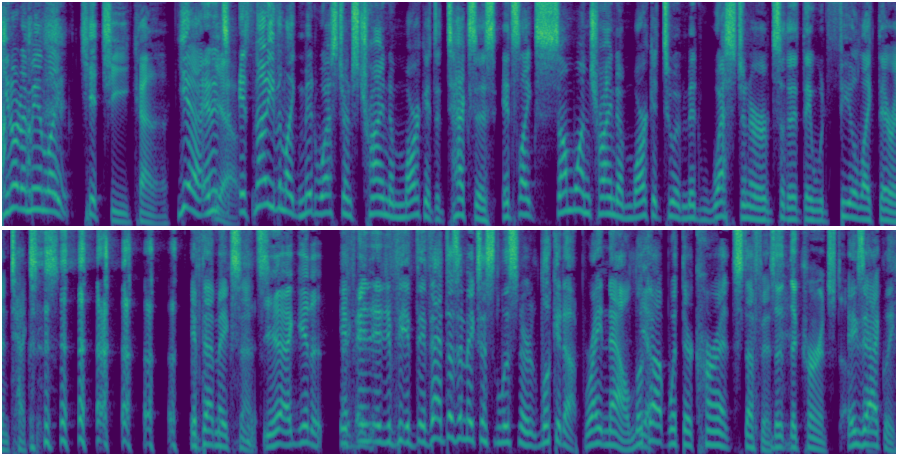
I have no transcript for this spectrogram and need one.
You know what I mean? Like Kitschy kind of. yeah, and it's Yeah. it's not even like Midwesterns trying to market to Texas. It's like someone trying to market to a Midwesterner so that they would feel like they're in Texas. if that makes sense. Yeah, I get it. If, get and it. if, if if that doesn't make sense to the listener, look it up right now. Look Yeah. up what their current stuff is. the, the current stuff. exactly.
